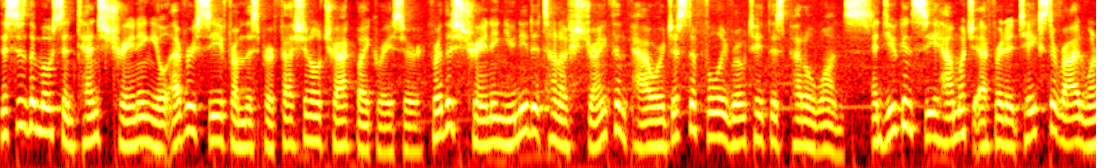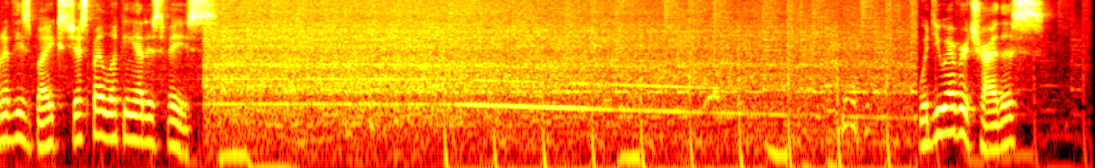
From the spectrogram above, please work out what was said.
This is the most intense training you'll ever see from this professional track bike racer. For this training, you need a ton of strength and power just to fully rotate this pedal once. And you can see how much effort it takes to ride one of these bikes just by looking at his face. Would you ever try this?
